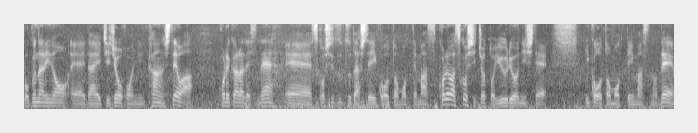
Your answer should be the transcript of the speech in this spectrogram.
僕なりの、えー、第一情報に関してはこれからですね、えー、少しずつ出していこうと思ってます。これは少しちょっと有料にしていこうと思っていますので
